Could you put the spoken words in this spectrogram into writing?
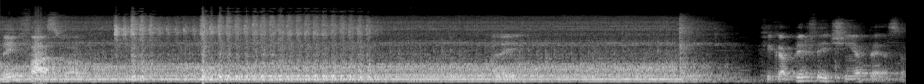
Bem fácil, ó. Fica perfeitinha a peça.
